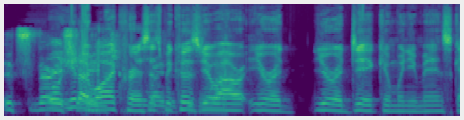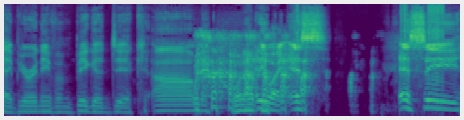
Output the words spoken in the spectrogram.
It's very. well, you know why, Chris? It's because you work. are you're a you're a dick, and when you manscape, you're an even bigger dick. Um, anyway, S, SC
